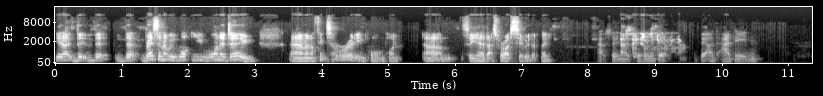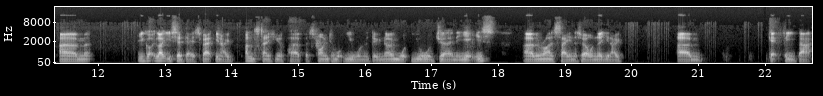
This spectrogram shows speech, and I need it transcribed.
you know that that, that resonate with what you want to do. Um, and I think it's a really important point. Um, so yeah, that's where I sit with it, Lee. Absolutely, no, because a bit, a bit I'd add in. Um, you got like you said there, it's about you know understanding your purpose, finding what you want to do, knowing what your journey is. Um, and Ryan's saying as well, and that you know, um, get feedback,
